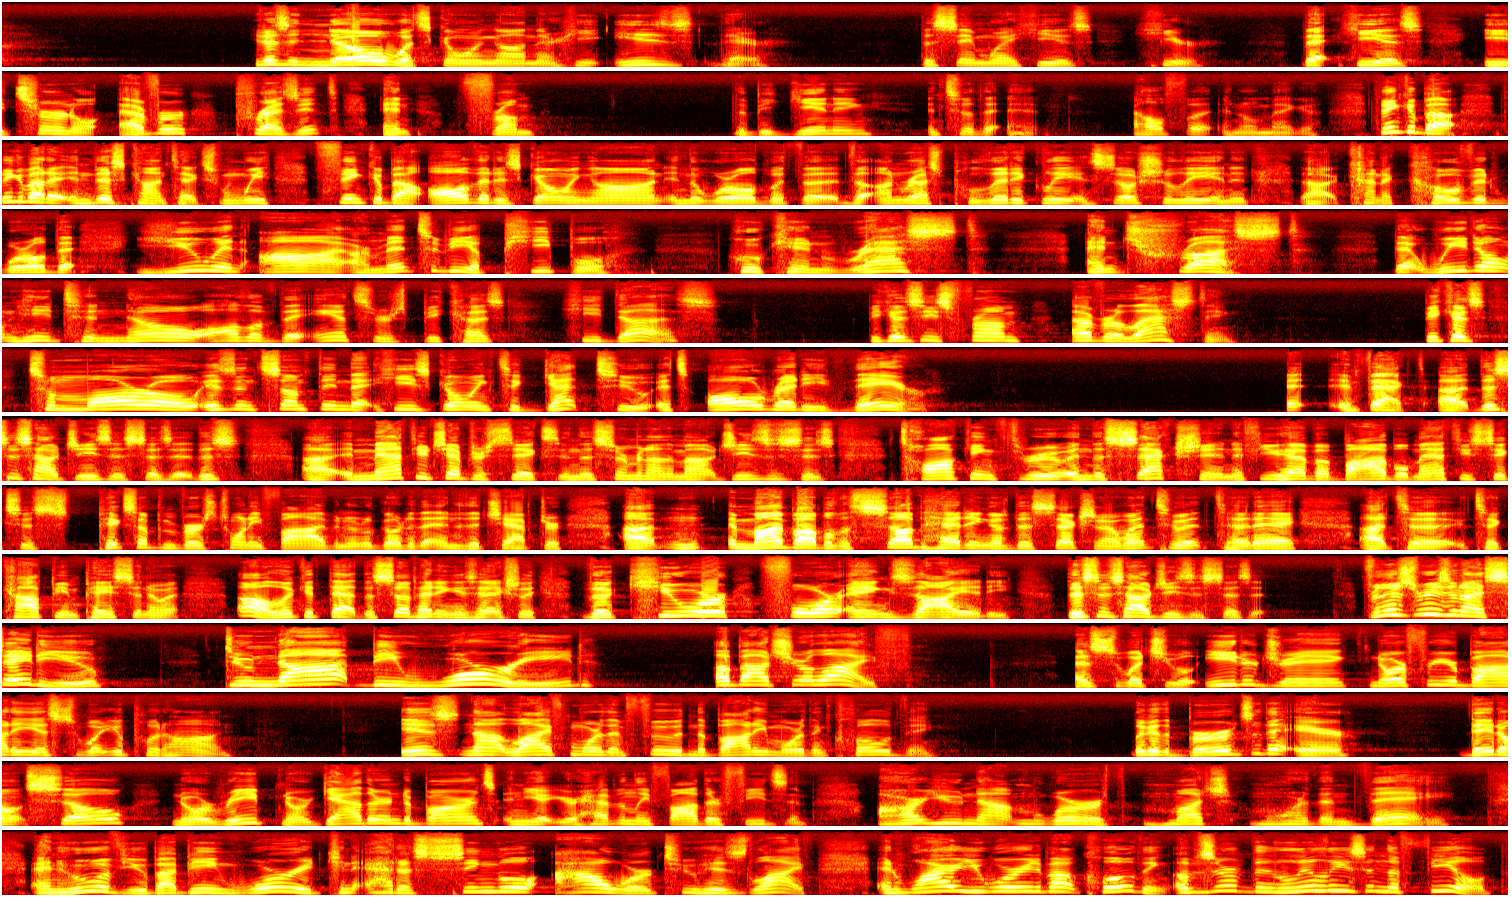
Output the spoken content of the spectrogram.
He doesn't know what's going on there, He is there. The same way He is here. That He is eternal, ever present, and from the beginning until the end. Alpha and Omega. Think about, think about it in this context when we think about all that is going on in the world with the, the unrest politically and socially and in uh, kind of COVID world, that you and I are meant to be a people who can rest and trust that we don't need to know all of the answers because He does. Because He's from everlasting. Because tomorrow isn't something that He's going to get to, it's already there. In fact, uh, this is how Jesus says it. This, uh, in Matthew chapter 6, in the Sermon on the Mount, Jesus is talking through, in the section, if you have a Bible, Matthew 6 is, picks up in verse 25, and it'll go to the end of the chapter. Uh, in my Bible, the subheading of this section, I went to it today uh, to, to copy and paste it, and I went, oh, look at that. The subheading is actually the cure for anxiety. This is how Jesus says it. For this reason, I say to you, do not be worried about your life as to what you will eat or drink, nor for your body as to what you'll put on. Is not life more than food and the body more than clothing? Look at the birds of the air. They don't sow, nor reap, nor gather into barns, and yet your heavenly Father feeds them. Are you not worth much more than they? And who of you, by being worried, can add a single hour to his life? And why are you worried about clothing? Observe the lilies in the field.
